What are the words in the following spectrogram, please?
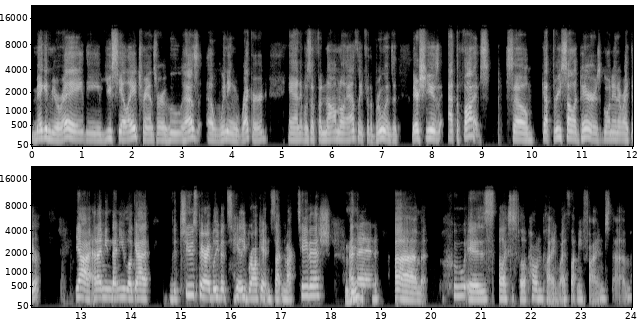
Megan Murray, the UCLA transfer, who has a winning record and it was a phenomenal athlete for the Bruins. And there she is at the fives. So got three solid pairs going in it right there. Yeah. And I mean, then you look at the twos pair, I believe it's Haley Brockett and Sutton McTavish. Mm-hmm. And then um who is Alexis Philippone playing with? Let me find them.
